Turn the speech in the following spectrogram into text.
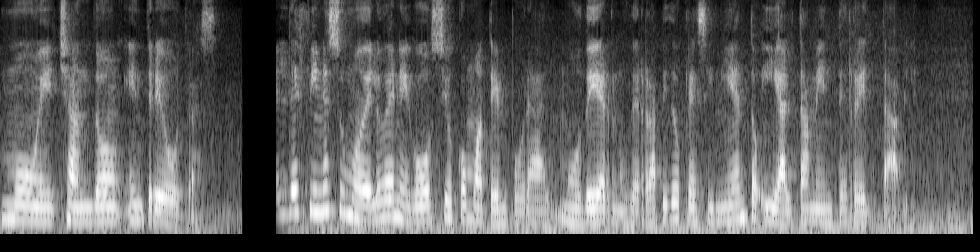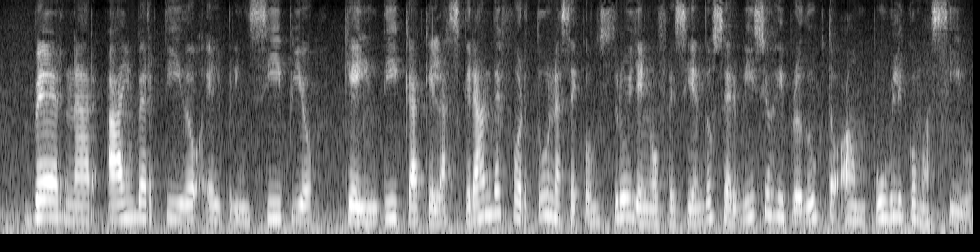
Moe, Chandon, entre otras. Él define su modelo de negocio como atemporal, moderno, de rápido crecimiento y altamente rentable. Bernard ha invertido el principio que indica que las grandes fortunas se construyen ofreciendo servicios y productos a un público masivo.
